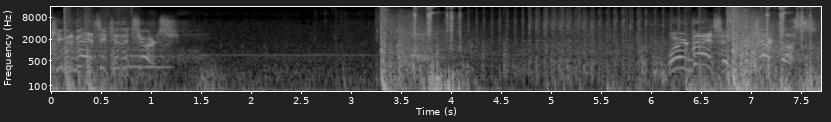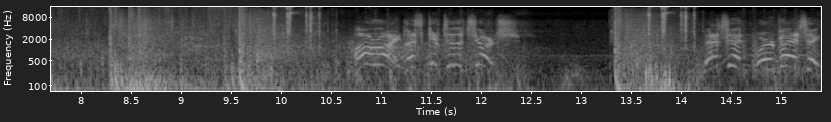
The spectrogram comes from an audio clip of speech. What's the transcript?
Keep advancing to the church. We're advancing. Protect us. All right, let's get to the church. That's it. We're advancing.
